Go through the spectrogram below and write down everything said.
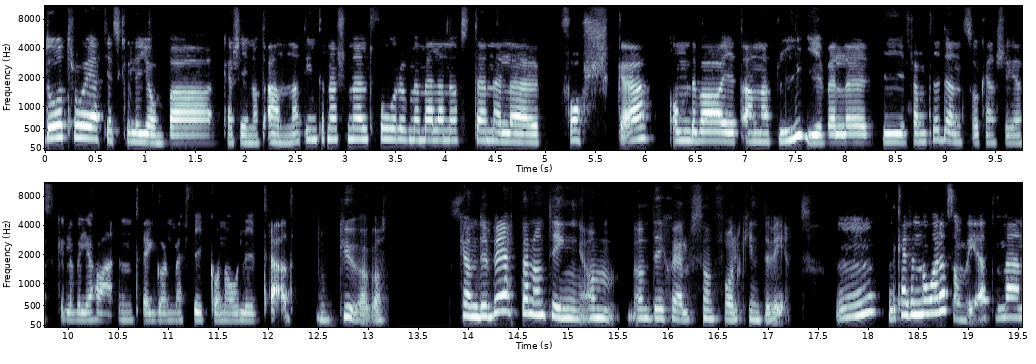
då tror jag att jag skulle jobba kanske i något annat internationellt forum i Mellanöstern eller forska. Om det var i ett annat liv eller i framtiden så kanske jag skulle vilja ha en trädgård med fikon och olivträd. Oh, Gud vad gott. Kan du berätta någonting om, om dig själv som folk inte vet? Mm, det är kanske några som vet, men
